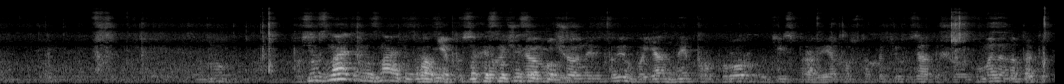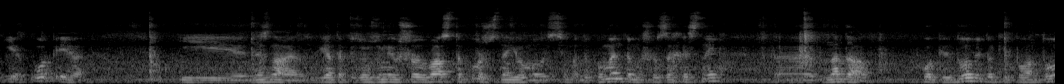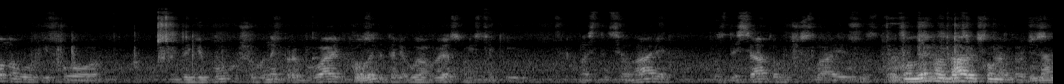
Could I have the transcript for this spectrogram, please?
Ну, знаєте, не знаєте зразу. Ні, захисники я вам нічого не відповів, бо я не прокурор у тій справі. Я просто хотів взяти, що от у мене, наприклад, є копія, і не знаю, я так зрозумів, що вас також знайомили з цими документами, що захисник е, надав копію довідок і по Антонову, і по Дедюку, що вони перебувають в госпіталі УМВС в місті Києві на стаціонарі з 10 числа і з Коли надав 24 числа.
